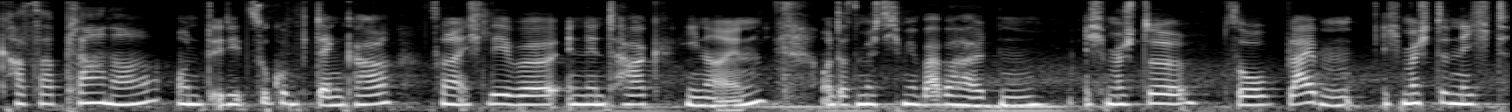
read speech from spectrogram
krasser Planer und in die Zukunft Denker, sondern ich lebe in den Tag hinein. Und das möchte ich mir beibehalten. Ich möchte so bleiben. Ich möchte nicht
